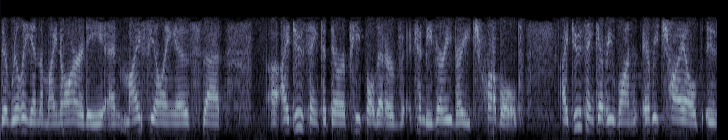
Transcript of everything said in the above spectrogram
they're really in the minority. And my feeling is that uh, I do think that there are people that are can be very very troubled. I do think everyone, every child is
